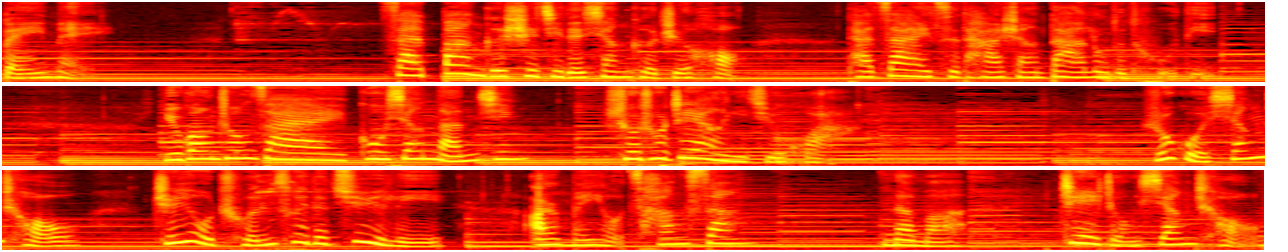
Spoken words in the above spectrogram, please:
北美。在半个世纪的相隔之后，他再次踏上大陆的土地。余光中在故乡南京说出这样一句话：“如果乡愁只有纯粹的距离，而没有沧桑，那么这种乡愁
